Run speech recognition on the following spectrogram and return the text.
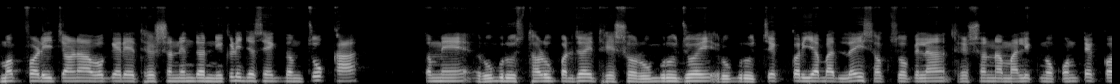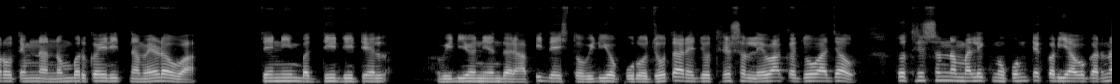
મગફળી, ચણા વગેરે થ્રેશરની અંદર નીકળી જશે એકદમ ચોખ્ખા. તમે રૂબરૂ સ્થળ ઉપર જઈ થ્રેશર રૂબરૂ જોઈ, રૂબરૂ ચેક કર્યા બાદ લઈ શકશો. પહેલાં થ્રેશરના માલિકનો કોન્ટેક કરો, તેમના નંબર કઈ રીતના મેળવવા, તેની બધી ડિટેલ વિડીયોની અંદર આપી દઈશ. તો વીડિયો પૂરો જોતા રહેજો. થ્રેશર લેવા કે જોવા જાઓ, તો થ્રેશરના માલિકનો કોન્ટેક કર્યા વગર ન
